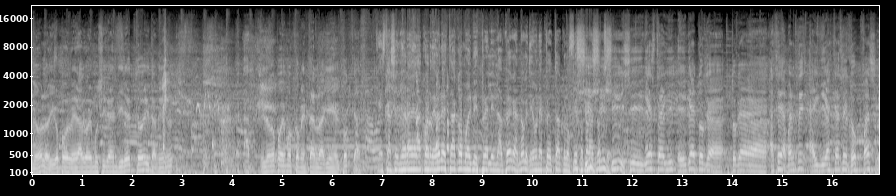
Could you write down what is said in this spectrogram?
No, lo digo por ver algo de música en directo y también y luego podemos comentarlo aquí en el podcast. Que esta señora del acordeón está como Elvis Presley en Las Vegas, ¿no? Que tiene un espectáculo fijo Sí, todas las sí, noches. sí, sí, ya está allí, ella toca, toca, hace, aparte hay días que hace dos pases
